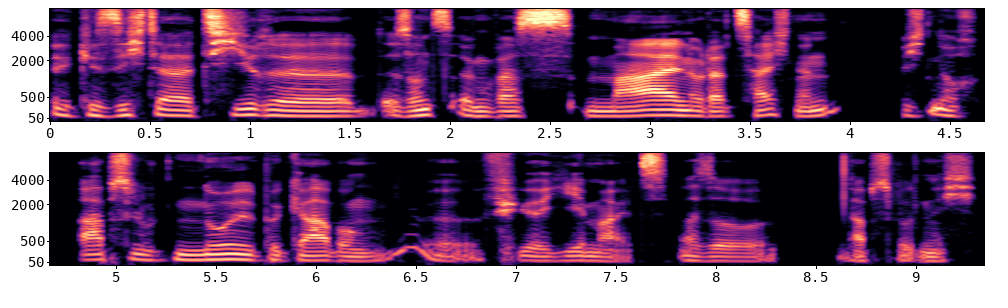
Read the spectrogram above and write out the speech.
Gesichter, Tiere, sonst irgendwas malen oder zeichnen. Ich noch absolut null Begabung äh, für jemals. Also absolut nicht.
